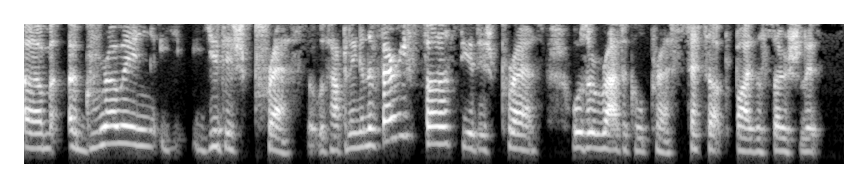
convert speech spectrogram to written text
um, a growing Yiddish press that was happening. And the very first Yiddish press was a radical press set up by the socialists,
